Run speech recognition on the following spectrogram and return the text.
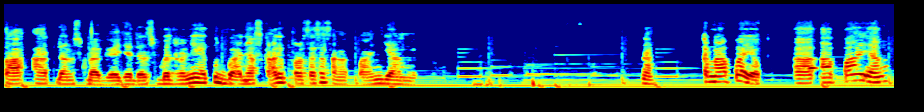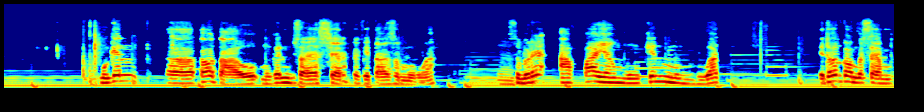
taat dan sebagainya dan sebenarnya itu banyak sekali prosesnya sangat panjang gitu. Nah, kenapa ya? Uh, apa yang mungkin uh, kau tahu, mungkin saya share ke kita semua. Hmm. Sebenarnya apa yang mungkin membuat itu kan kalau misalnya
